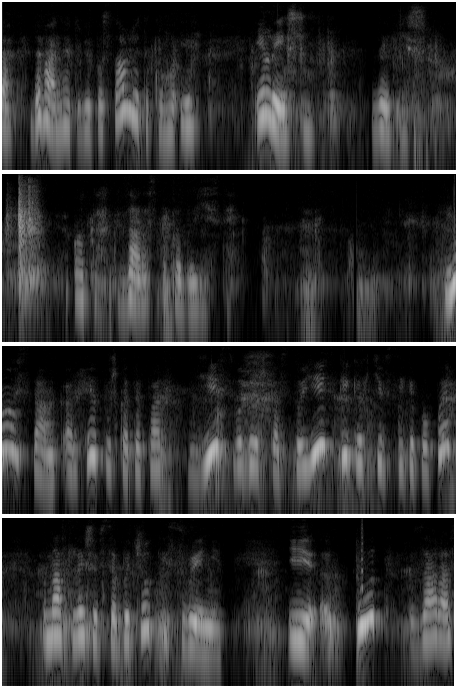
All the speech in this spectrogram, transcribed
Так, давай я тобі поставлю такого і, і лишу. Вип'єш. Отак, зараз покладу їсти. Ну ось так, Архипушка тепер їсть, водичка стоїть, скільки хотів, стільки попив. У нас лишився бичок і свині. І е, тут зараз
